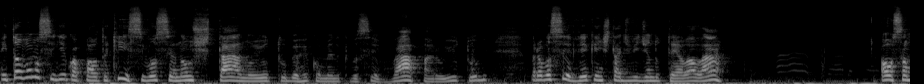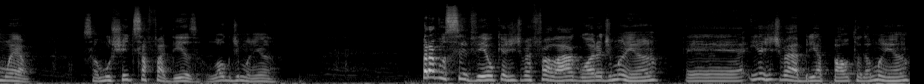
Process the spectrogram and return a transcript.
Então vamos seguir com a pauta aqui. Se você não está no YouTube, eu recomendo que você vá para o YouTube para você ver que a gente está dividindo tela lá. Ó, o Samuel. Samu cheio de safadeza, logo de manhã. Para você ver o que a gente vai falar agora de manhã. É... E a gente vai abrir a pauta da manhã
